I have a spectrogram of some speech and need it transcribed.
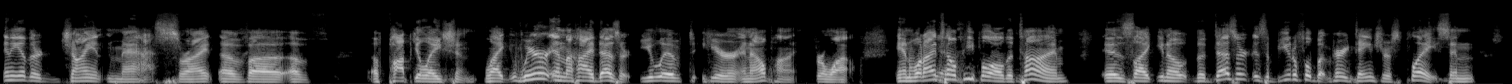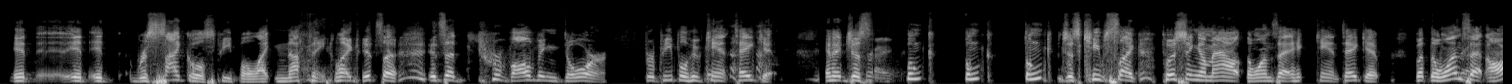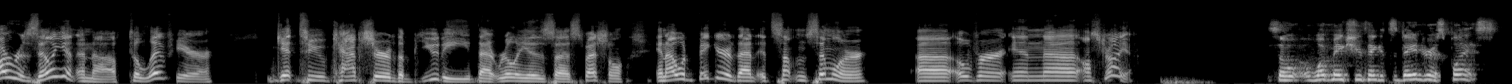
any other giant mass, right? Of uh, of of population. Like we're in the high desert. You lived here in Alpine for a while, and what I Yeah. tell people all the time is like, you know, the desert is a beautiful but very dangerous place, and it it it recycles people like nothing. Like it's a it's a revolving door for people who can't take it, and it just Right. thunk, thunk, thunk, just keeps like pushing them out, the ones that can't take it. But the ones Right. that are resilient enough to live here get to capture the beauty that really is uh, special. And I would figure that it's something similar uh, over in uh, Australia. So, what makes you think it's a dangerous place?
